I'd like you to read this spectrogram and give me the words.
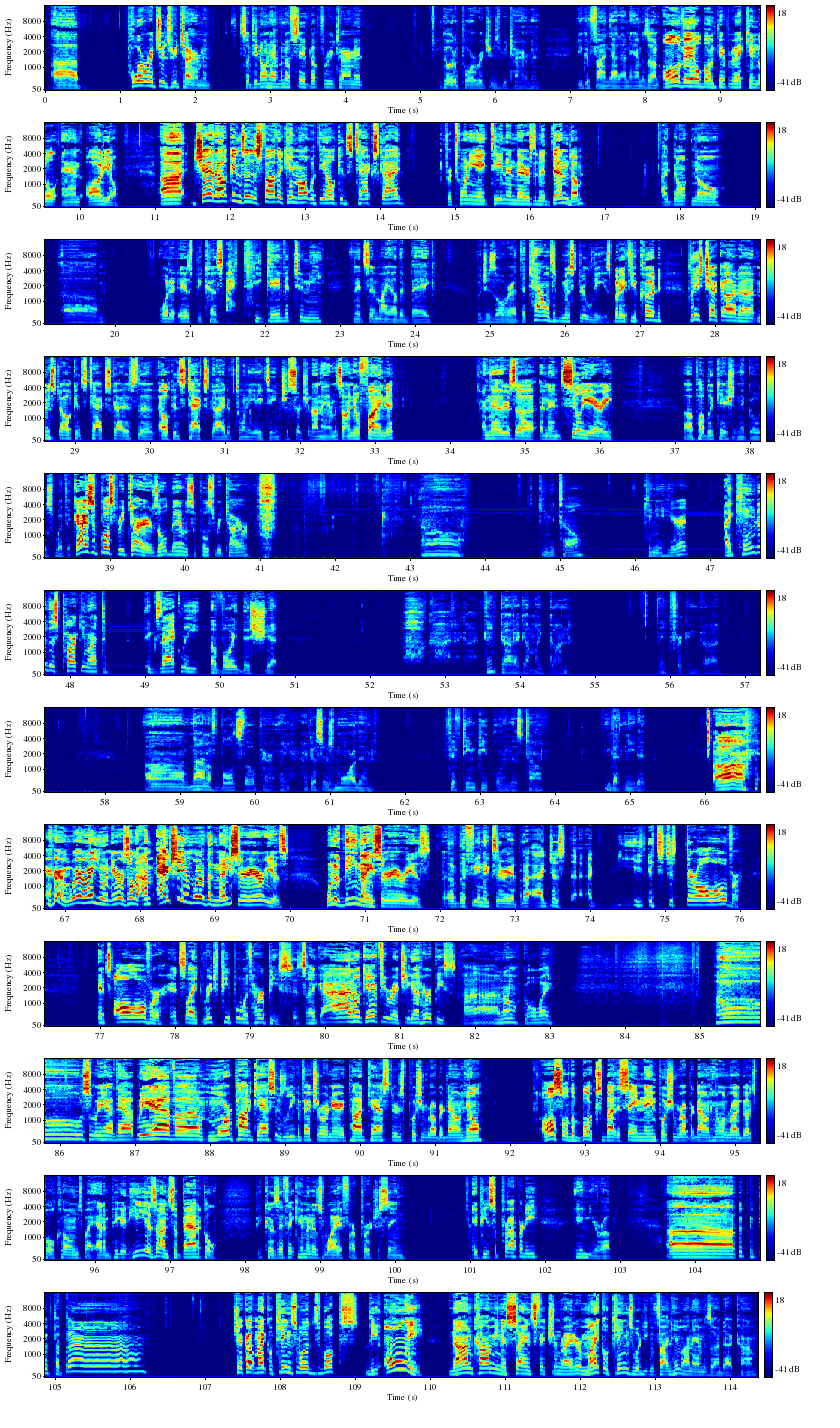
Uh, Poor Richard's Retirement. So if you don't have enough saved up for retirement, go to Poor Richard's Retirement. You can find that on Amazon. All available in paperback, Kindle, and audio. Uh, Chad Elkins and his father came out with the Elkins Tax Guide for 2018, and there's an addendum. I don't know um, what it is because I, he gave it to me, and it's in my other bag, which is over at the talented Mr. Lee's. But if you could, please check out uh, Mr. Elkins Tax Guide. It's the Elkins Tax Guide of 2018. Just search it on Amazon, you'll find it. And there's a, an ancillary uh, publication that goes with it. Guy's supposed to retire. His old man was supposed to retire. oh, can you tell? Can you hear it? I came to this parking lot to exactly avoid this shit. Oh God, I got. Thank God I got my gun. Thank freaking God. Um, not enough bullets though. Apparently, I guess there's more than 15 people in this town that need it. Uh, Aaron, where are you in Arizona? I'm actually in one of the nicer areas, one of the nicer areas of the Phoenix area. But I, I just, I, it's just they're all over. It's all over. It's like rich people with herpes. It's like I don't care if you're rich, you got herpes. I don't know. Go away. Oh, so we have that. We have uh, more podcasters, League of Extraordinary Podcasters, pushing rubber downhill. Also, the books by the same name, Pushing Rubber Downhill and Run Guts, Pull Cones by Adam Piggott. He is on sabbatical because I think him and his wife are purchasing a piece of property in Europe. Uh, check out Michael Kingswood's books. The only non communist science fiction writer, Michael Kingswood. You can find him on Amazon.com.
